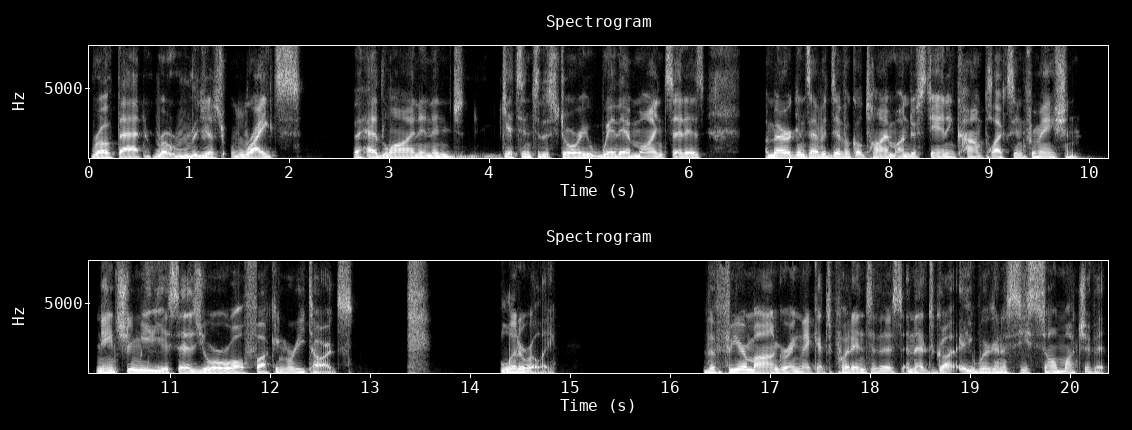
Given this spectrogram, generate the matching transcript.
wrote that wrote, just writes the headline and then gets into the story where their mindset is. Americans have a difficult time understanding complex information. Mainstream media says you're all fucking retards. Literally the fear mongering that gets put into this, and that's go- eh, we're going to see so much of it.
